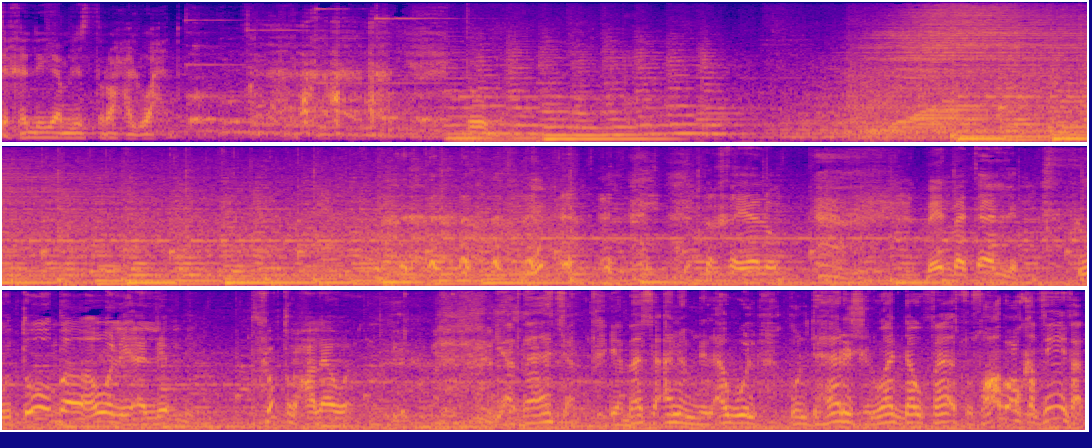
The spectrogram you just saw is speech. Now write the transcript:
تخليه يعمل استراحة لوحده. طوبه تخيلوا بقيت بتقلب وطوبه هو اللي يقلبني. شفتوا الحلاوة؟ يا باشا يا باشا أنا من الأول كنت هارش الواد ده وفاقس وصابعه خفيفة.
